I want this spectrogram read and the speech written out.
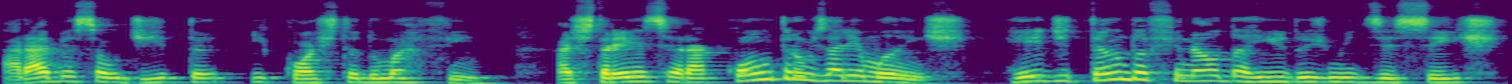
Arábia Saudita e Costa do Marfim. A estreia será contra os alemães, reeditando a final da Rio 2016,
